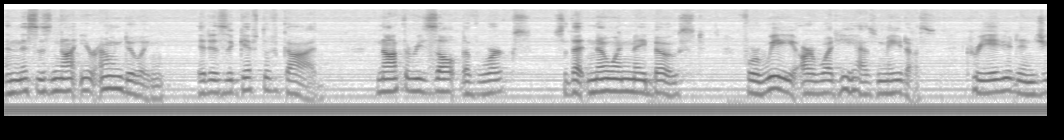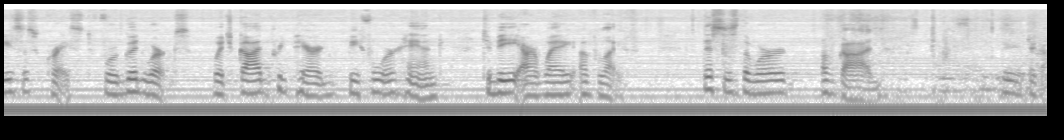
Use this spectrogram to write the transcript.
and this is not your own doing. It is a gift of God, not the result of works, so that no one may boast. For we are what he has made us, created in Jesus Christ for good works, which God prepared beforehand to be our way of life. This is the word of God. Be to God.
